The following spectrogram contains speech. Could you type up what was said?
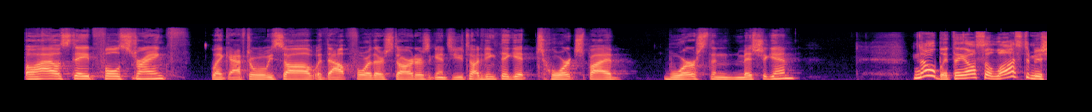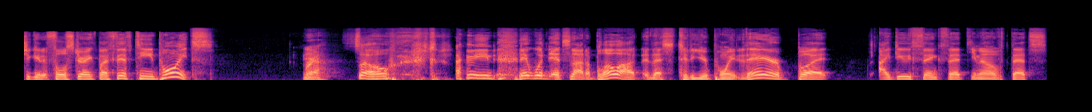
Ohio State full strength, like after what we saw without four of their starters against Utah, do you think they get torched by worse than Michigan? No, but they also lost to Michigan at full strength by 15 points. Yeah. So, I mean, it would. It's not a blowout. That's to your point there, but I do think that you know that's.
